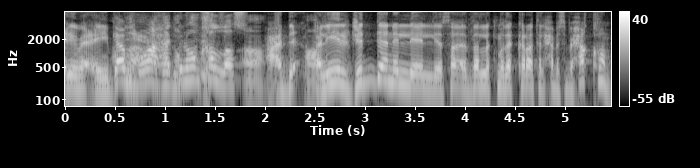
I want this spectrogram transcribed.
ما- كم ما- واحد منهم قليل. خلص آه. عد... قليل جدا اللي ظلت مذكرات الحبس بحقهم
